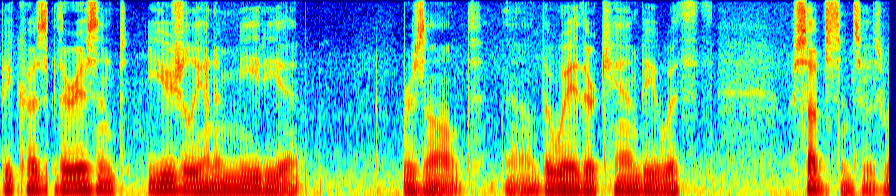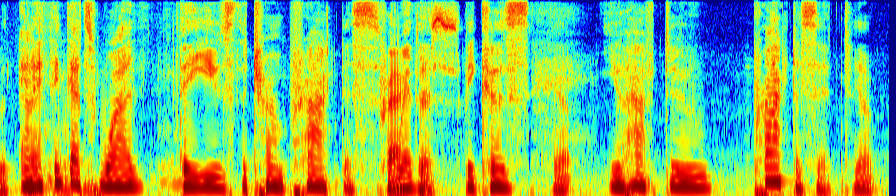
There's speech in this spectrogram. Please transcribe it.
because there isn't usually an immediate result, you know, the way there can be with substances. With And I think that's why they use the term practice, with Practice. it because Yep. you have to practice it. Yep.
